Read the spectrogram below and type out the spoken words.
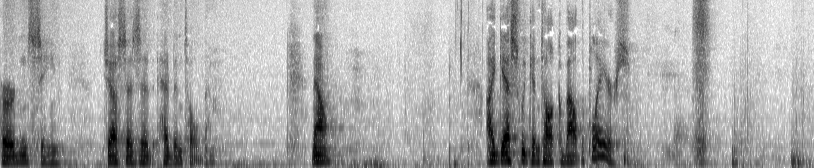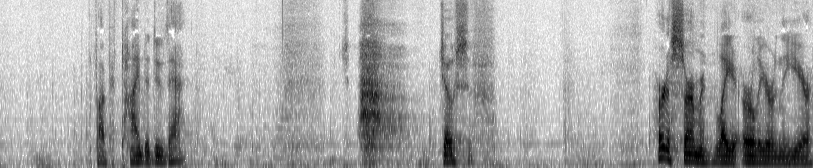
heard and seen, just as it had been told them. Now, I guess we can talk about the players. If I have time to do that. Joseph. Heard a sermon late earlier in the year.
